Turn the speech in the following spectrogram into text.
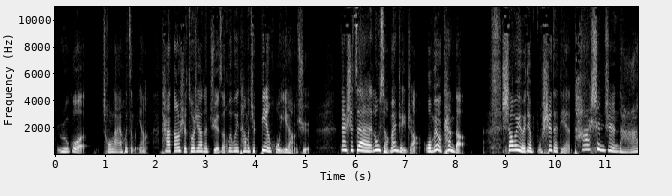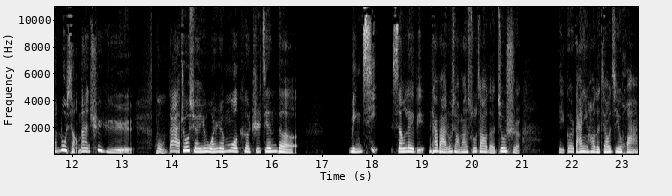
如果重来会怎么样？他当时做这样的抉择，会为他们去辩护一两句。但是在陆小曼这一章，我没有看到稍微有一点不适的点。他甚至拿陆小曼去与古代周旋于文人墨客之间的名气相类比。他把陆小曼塑造的就是一个打引号的交际花。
